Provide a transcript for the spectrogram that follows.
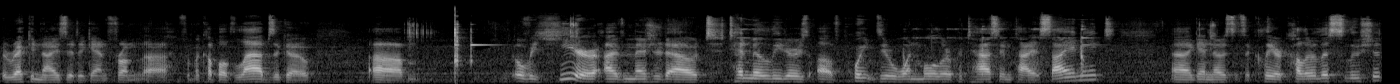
recognize it again from, uh, from a couple of labs ago. Um, over here, I've measured out 10 milliliters of 0.01 molar potassium thiocyanate. Uh, again, notice it's a clear colorless solution.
